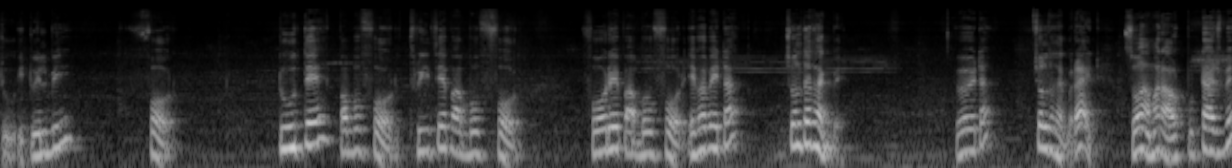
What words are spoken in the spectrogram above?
two it will be four টুতে পাবো ফোর থ্রিতে পাবো ফোর ফোরে পাবো ফোর এভাবে এটা চলতে থাকবে। এভাবে এটা চলতে থাকবে রাইট সো আমার আউটপুটটা আসবে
